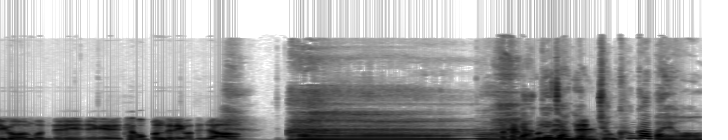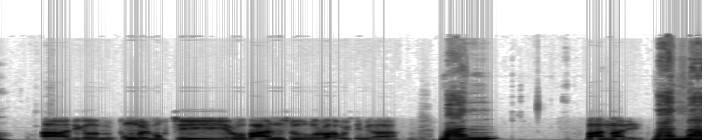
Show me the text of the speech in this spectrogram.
직원분들이 이제 태국 분들이거든요. 아. 태국 양계장이 엄청 큰가 봐요. 아, 지금 동물복지로 만수로 하고 있습니다. 만 만 마리. 만 마리.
